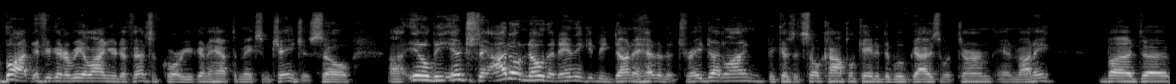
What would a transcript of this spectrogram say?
but if you're going to realign your defensive core, you're going to have to make some changes. So uh, it'll be interesting. I don't know that anything can be done ahead of the trade deadline because it's so complicated to move guys with term and money. But uh,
